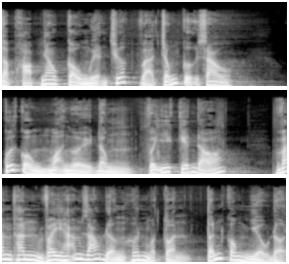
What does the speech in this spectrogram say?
tập họp nhau cầu nguyện trước và chống cự sau. Cuối cùng mọi người đồng với ý kiến đó. Văn Thân vây hãm giáo đường hơn một tuần, tấn công nhiều đợt,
